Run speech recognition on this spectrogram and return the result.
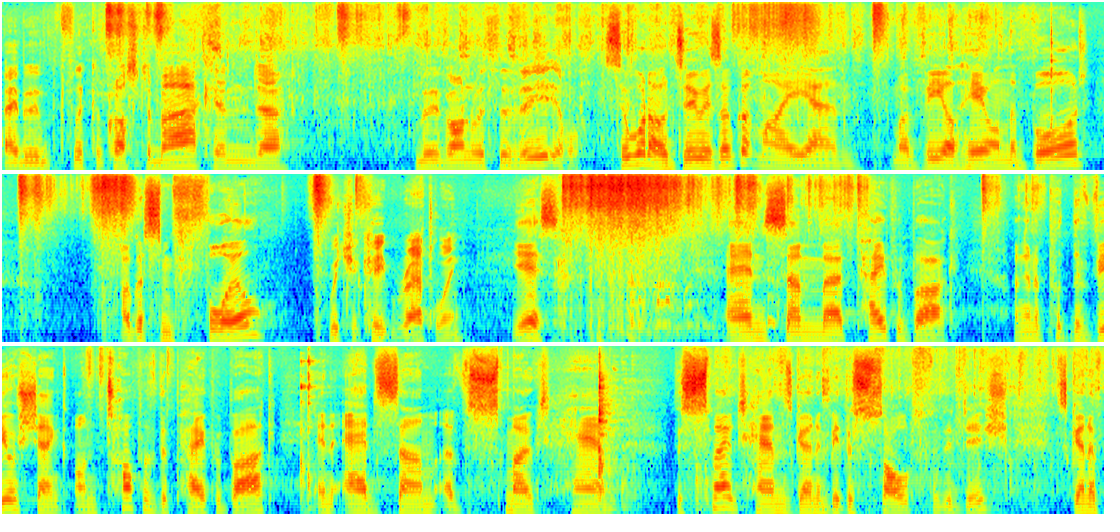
maybe we flick across to Mark and uh, move on with the veal. So what I'll do is I've got my, um, my veal here on the board. I've got some foil, Which you keep rattling. yes, and some uh, paper bark. I'm going to put the veal shank on top of the paper bark and add some of smoked ham. The smoked ham is going to be the salt for the dish. It's going to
